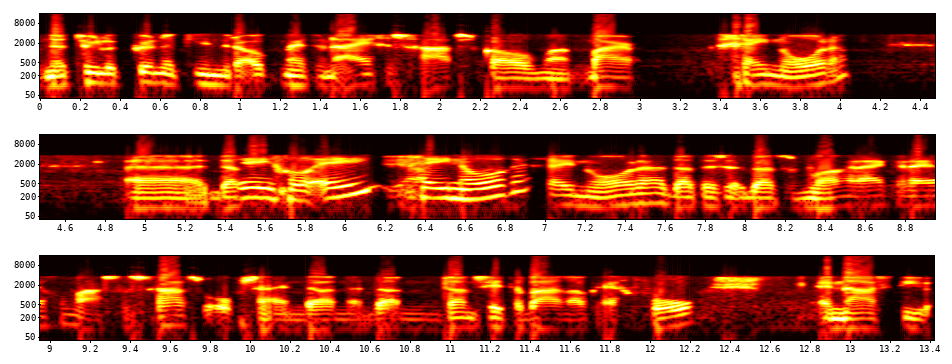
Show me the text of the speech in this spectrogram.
Natuurlijk kunnen kinderen ook met hun eigen schaatsen komen, maar geen noren. Eh, dat, Regel 1, Ja. geen oren. Geen noren, dat is, dat is een belangrijke regel. Maar als de schaatsen op zijn, dan, dan, dan zit de baan ook echt vol. En naast die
